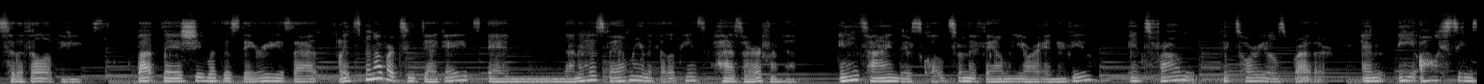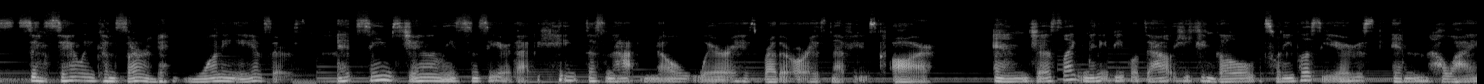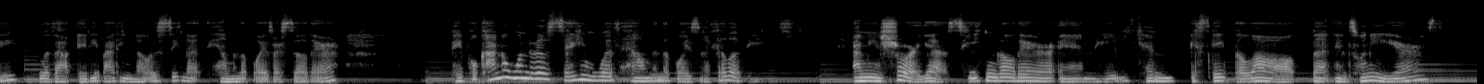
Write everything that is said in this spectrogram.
to the Philippines. But the issue with this theory is that it's been over two decades and none of his family in the Philippines has heard from him. Anytime there's quotes from the family or an interview, it's from Victorio's brother. And he always seems sincerely concerned and wanting answers. It seems genuinely sincere that he does not know where his brother or his nephews are. And just like many people doubt he can go 20 plus years in Hawaii without anybody noticing that him and the boys are still there, people kind of wonder the same with him and the boys in the Philippines. I mean, sure, yes, he can go there and he can escape the law, but in 20 years,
